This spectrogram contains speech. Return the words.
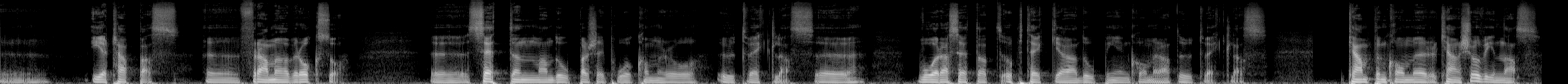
eh, ertappas eh, framöver också. Sätten man dopar sig på kommer att utvecklas. Våra sätt att upptäcka dopingen kommer att utvecklas. Kampen kommer kanske att vinnas.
